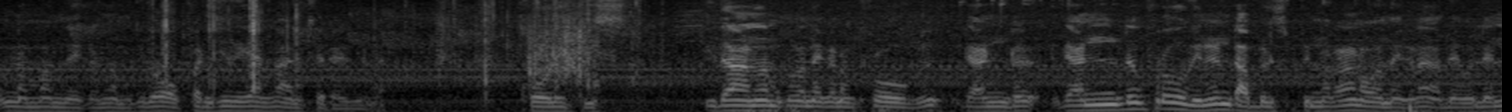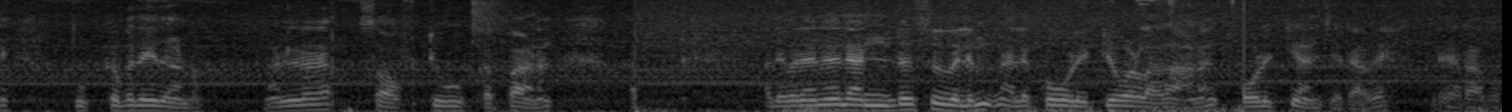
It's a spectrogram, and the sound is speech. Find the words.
എണ്ണം വന്നേക്കുന്നത്. നമുക്കിത് ഓപ്പൺ ചെയ്ത് ഞാൻ കാണിച്ചു തരുന്നില്ല ക്വാളിറ്റീസ് ഇതാണ് നമുക്ക് വന്നേക്കണം ഫ്രോഗ് രണ്ട് രണ്ട് ഫ്രോഗിനും ഡബിൾ സ്പിന്നറാണ് വന്നേക്കുന്നത് അതേപോലെ തന്നെ ഹുക്കപ്പ് ചെയ്തുണ്ടോ നല്ല സോഫ്റ്റ് ഹുക്കപ്പാണ് അതേപോലെ തന്നെ രണ്ട് സുവലും നല്ല ക്വാളിറ്റി ഉള്ളതാണ്. ക്വാളിറ്റി കാണിച്ചു തരാവേ. വേറാവോ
